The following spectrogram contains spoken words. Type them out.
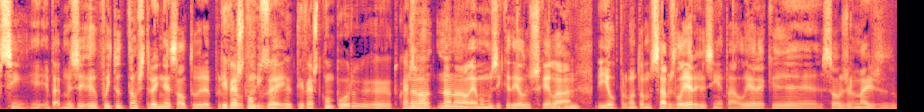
sim, epá, mas eh, foi tudo tão estranho nessa altura. Tiveste, compuse- fiquei- tiveste de compor? eh, tocaste Não, algo? não, não, não, é uma música dele, eu cheguei lá Uhum. e ele perguntou-me, sabes ler? Eu disse, epá, ler é que só os jornais de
